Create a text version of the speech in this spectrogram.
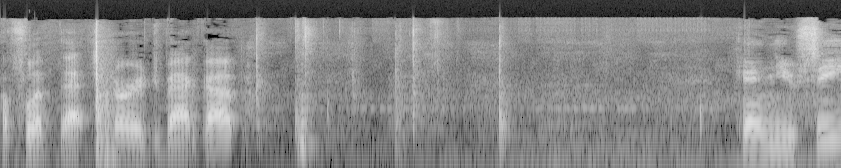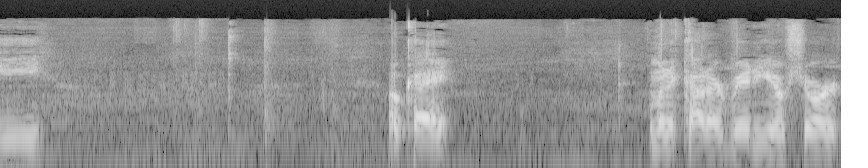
I'll flip that storage back up. Can you see? Okay. I'm going to cut our video short.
